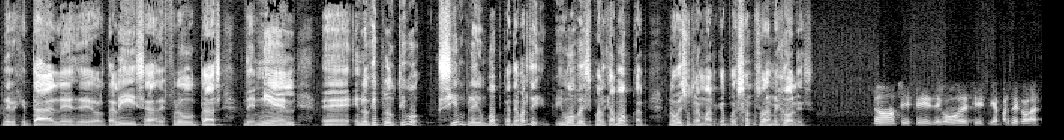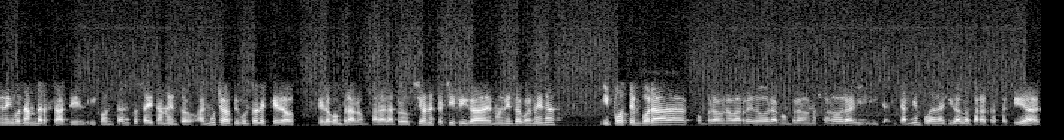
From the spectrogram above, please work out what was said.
de vegetales, de hortalizas, de frutas, de miel, eh, en lo que es productivo, siempre hay un Bobcat. Aparte, y vos ves marca Bobcat, no ves otra marca, pues son, son las mejores. No, sí, sí, como vos decís, y aparte hacer un equipo tan versátil y con tantos aditamentos, hay muchos apicultores que lo, que lo compraron para la producción específica del movimiento de colmenas y post temporada compraron una barredora, compraron una asadora y, y- y también pueden alquilarlo para otras actividades,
